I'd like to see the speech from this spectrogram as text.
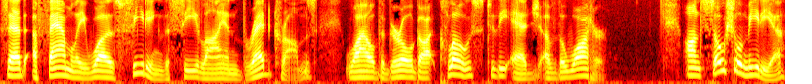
said a family was feeding the sea lion breadcrumbs while the girl got close to the edge of the water. On social media,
